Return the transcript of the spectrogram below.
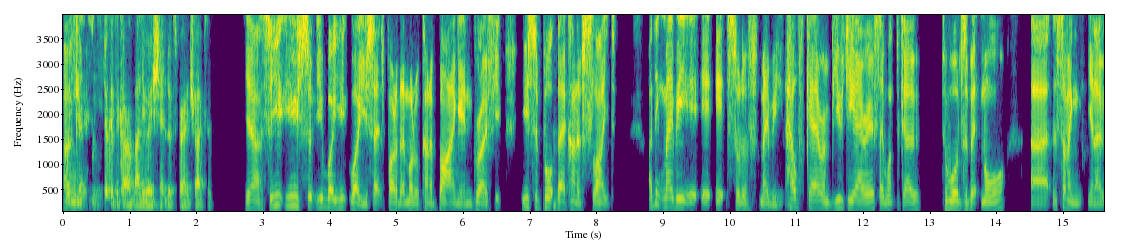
When, okay. you, when you look at the current valuation, it looks very attractive. Yeah, so you you, you well you well you say it's part of their model, kind of buying in growth. You you support their kind of slight. I think maybe it, it, it's sort of maybe healthcare and beauty areas they want to go towards a bit more. Uh, something you know,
